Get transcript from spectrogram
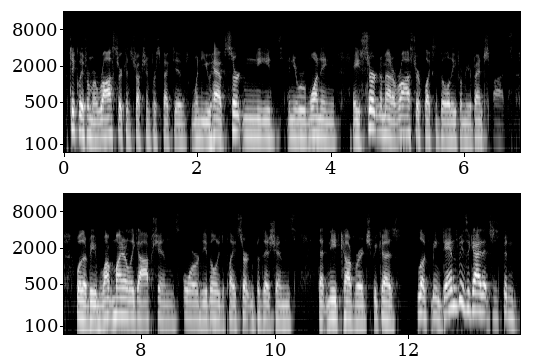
particularly from a roster construction perspective. When you have certain needs and you're wanting a certain amount of roster flexibility from your bench spots, whether it be minor league options or the ability to play certain positions that need coverage. Because look, I mean, Dansby's a guy that's just been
